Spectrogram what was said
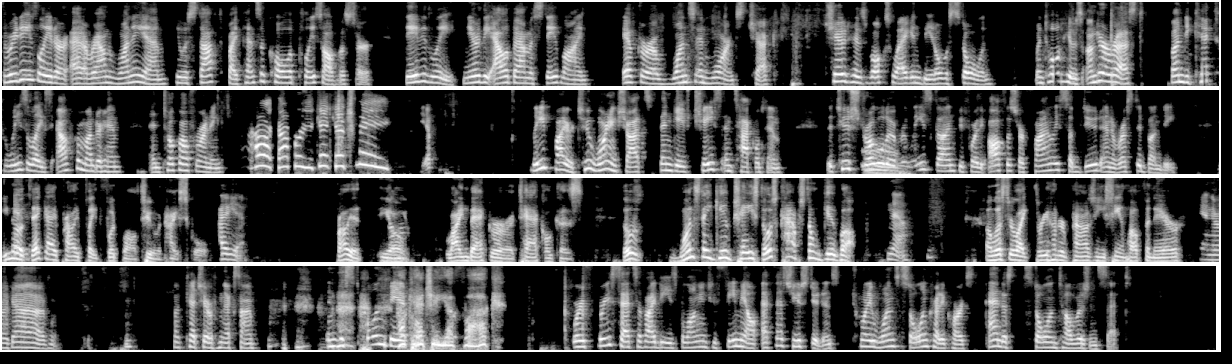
Three days later, at around 1 a.m., he was stopped by Pensacola police officer David Lee near the Alabama state line after a wants and warrants check showed his Volkswagen Beetle was stolen. When told he was under arrest, Bundy kicked Lee's legs out from under him and took off running. Ha, copper, you can't catch me. Yep. Lee fired two warning shots, then gave chase and tackled him. The two struggled Ooh. over Lee's gun before the officer finally subdued and arrested Bundy. You know, And- that guy probably played football too in high school. Oh, yeah. Probably a you know linebacker or a tackle because those once they give chase, those cops don't give up No. unless they're like 300 pounds and you see them huffing air. And they're like, ah, I'll catch you next time. In the stolen vehicle, I'll catch you, you fuck. were three sets of IDs belonging to female FSU students, 21 stolen credit cards, and a stolen television set.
